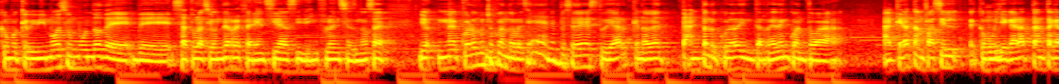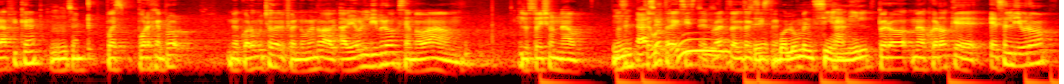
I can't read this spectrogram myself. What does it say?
como que vivimos un mundo de, de saturación de referencias y de influencias, ¿no? O sea, yo me acuerdo mucho cuando recién empecé a estudiar que no había tanta locura de internet en cuanto a, a que era tan fácil eh, como llegar a tanta gráfica. Sí. Pues, por ejemplo, me acuerdo mucho del fenómeno. hab- Había un libro que se llamaba Illustration Now. No sé, Ah, seguro sí. todavía existe, probablemente todavía Sí, existe. volumen 100 Ajá, mil. Pero me acuerdo que ese libro,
